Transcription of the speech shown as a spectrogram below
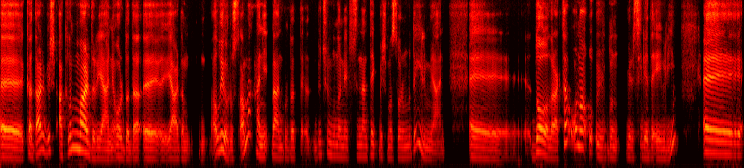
e, kadar bir aklım vardır yani orada da e, yardım alıyoruz ama hani ben burada bütün bunların hepsinden tek başıma sorumlu değilim yani. E, doğal olarak da ona uygun birisiyle de evliyim. E,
